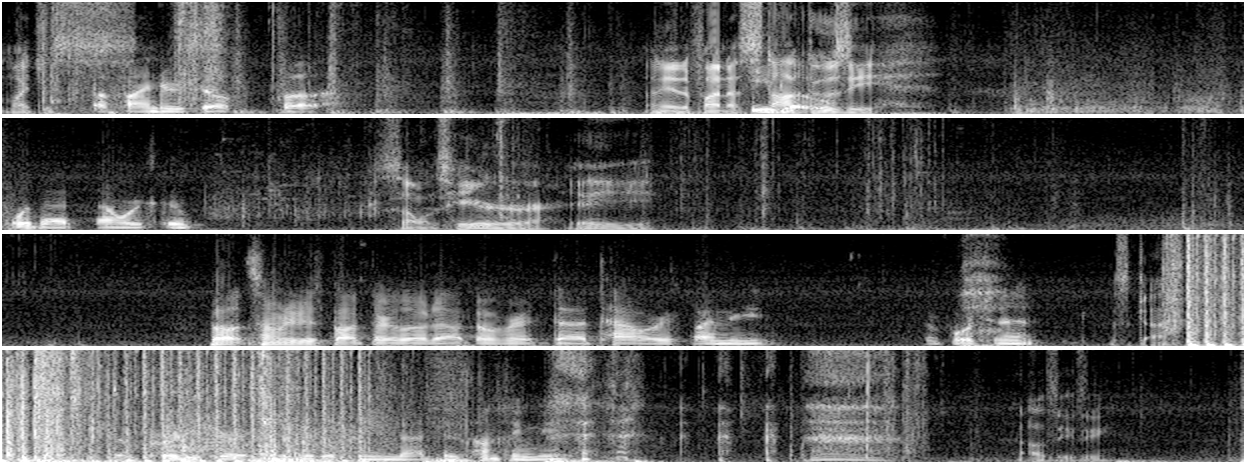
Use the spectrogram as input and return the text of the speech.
Might just. Uh, find yourself. Uh, I need to find a stock Evo. Uzi. or that. That works too. Someone's here. Yay. Well, somebody just bought their loadout over at uh, Towers by me. Unfortunate. This guy. I'm pretty sure it's gonna be the team that is hunting me. That was easy.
